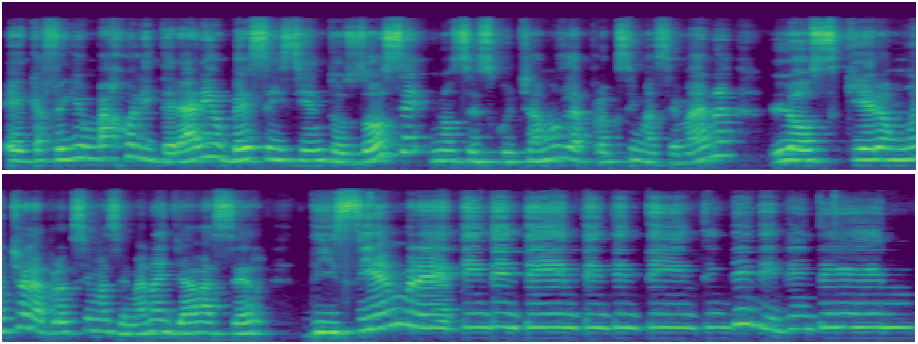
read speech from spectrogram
eh, café-literario B612. Nos escuchamos la próxima semana. Los quiero mucho. La próxima semana ya va a ser diciembre. Tin, tin, tin, tin, tin, tin, tin, tin, tin, tin.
